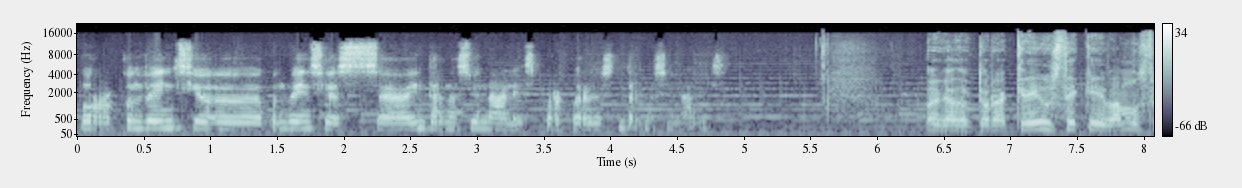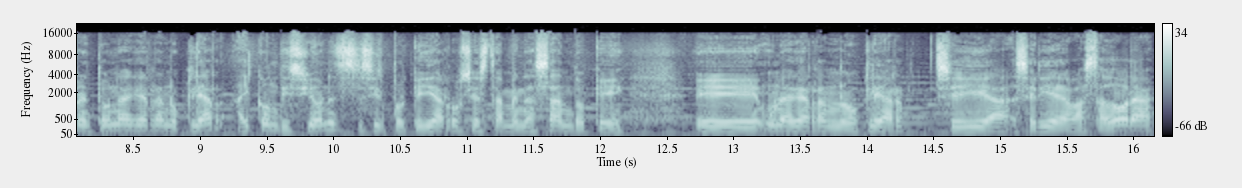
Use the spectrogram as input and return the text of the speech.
por convencio, convencios internacionales, por acuerdos internacionales. Oiga, doctora, ¿cree usted que vamos frente a una guerra nuclear? ¿Hay condiciones? Es decir, porque ya Rusia está amenazando que eh, una guerra nuclear sería, sería devastadora,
